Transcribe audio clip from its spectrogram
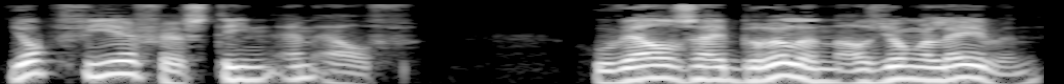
Job 4 vers 10 en 11 Hoewel zij brullen als jonge leeuwen,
